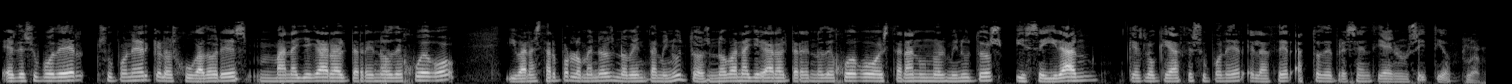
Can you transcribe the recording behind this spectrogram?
Es de su poder suponer que los jugadores van a llegar al terreno de juego y van a estar por lo menos 90 minutos. No van a llegar al terreno de juego, estarán unos minutos y se irán, que es lo que hace suponer el hacer acto de presencia en un sitio. Claro.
